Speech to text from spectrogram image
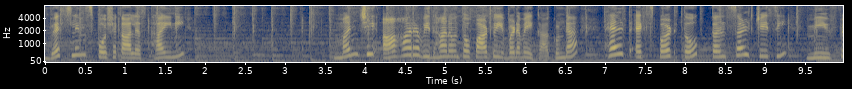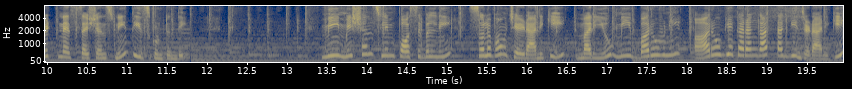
వెస్లిమ్స్ పోషకాల స్థాయిని మంచి ఆహార విధానంతో పాటు ఇవ్వడమే కాకుండా హెల్త్ ఎక్స్పర్ట్తో కన్సల్ట్ చేసి మీ ఫిట్నెస్ సెషన్స్ని తీసుకుంటుంది. మీ మిషన్ స్లిమ్ పాసిబుల్ని సులభం చేయడానికి మరియు మీ బరువుని ఆరోగ్యకరంగా తగ్గించడానికి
